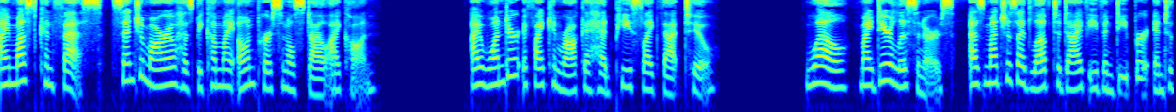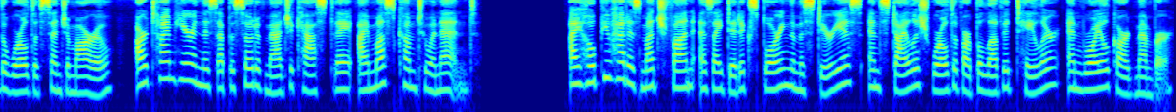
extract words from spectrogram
I must confess, Senjumaru has become my own personal style icon. I wonder if I can rock a headpiece like that too. Well, my dear listeners, as much as I'd love to dive even deeper into the world of Senjumaru, our time here in this episode of Magicast today I must come to an end. I hope you had as much fun as I did exploring the mysterious and stylish world of our beloved tailor and Royal Guard member.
